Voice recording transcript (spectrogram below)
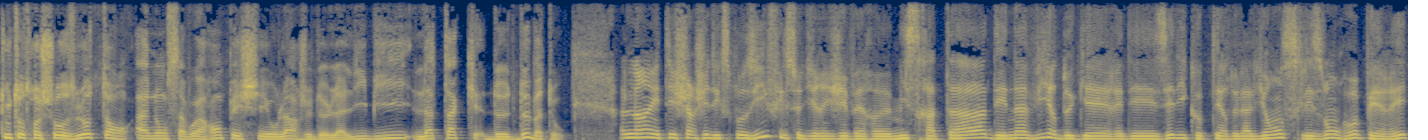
Tout autre chose, l'OTAN annonce avoir empêché au large de la Libye l'attaque de deux bateaux. L'un était chargé d'explosifs, il se dirigeait vers euh, Misrata. Des navires de guerre et des hélicoptères de l'Alliance les ont repérés.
